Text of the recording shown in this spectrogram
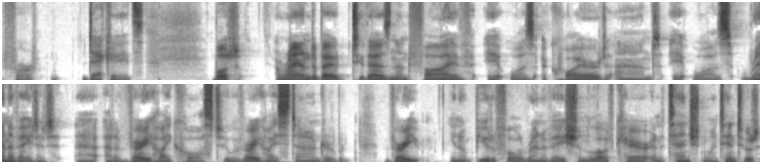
for decades. But around about 2005, it was acquired and it was renovated uh, at a very high cost to a very high standard, but very you know beautiful renovation. A lot of care and attention went into it,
